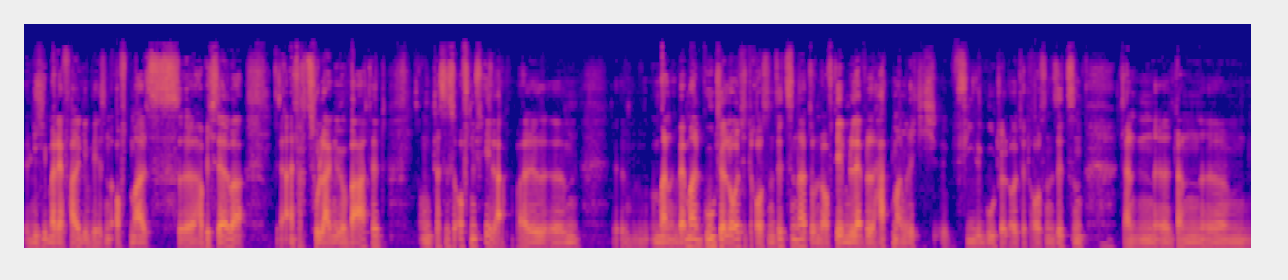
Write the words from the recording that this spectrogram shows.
nicht immer der Fall gewesen. Oftmals habe ich selber einfach zu lange gewartet und das ist oft ein Fehler, weil ähm, man, wenn man gute Leute draußen sitzen hat und auf dem Level hat man richtig viele gute Leute draußen sitzen, dann, dann ähm,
